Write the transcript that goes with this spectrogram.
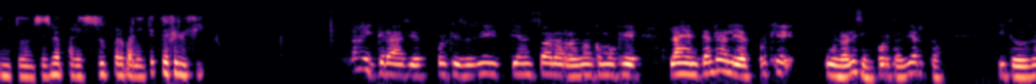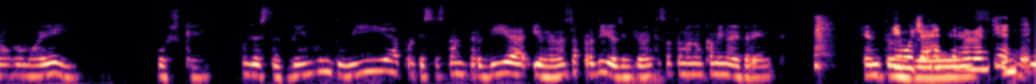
Entonces me parece súper valiente, te felicito. Ay, gracias, porque eso sí tienes toda la razón, como que la gente en realidad, porque uno les importa, ¿cierto? Y todos son como, hey, busqué, o sea, estás bien con tu vida, porque estás tan perdida, y uno no está perdido, simplemente está tomando un camino diferente. Y mucha gente no lo Entonces, entiende.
